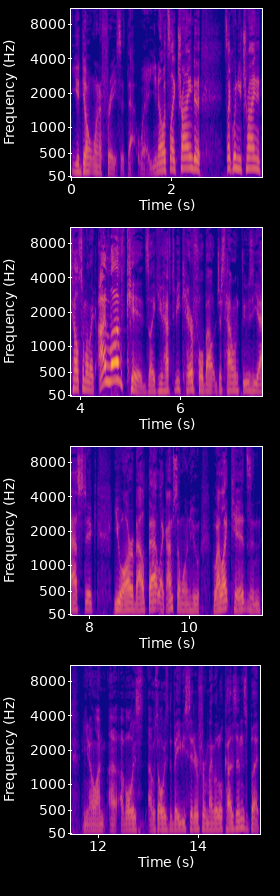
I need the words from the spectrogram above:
you don't want to phrase it that way. You know, it's like trying to it's like when you're trying to tell someone like I love kids, like you have to be careful about just how enthusiastic you are about that. Like I'm someone who who I like kids and you know, I'm I've always I was always the babysitter for my little cousins, but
